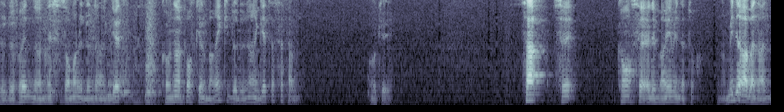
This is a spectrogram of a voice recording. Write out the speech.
je devrais nécessairement lui donner un guet, comme n'importe quel mari qui doit donner un guet à sa femme. Ok. Ça, c'est quand elle est mariée Minatora. Midera Banane,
